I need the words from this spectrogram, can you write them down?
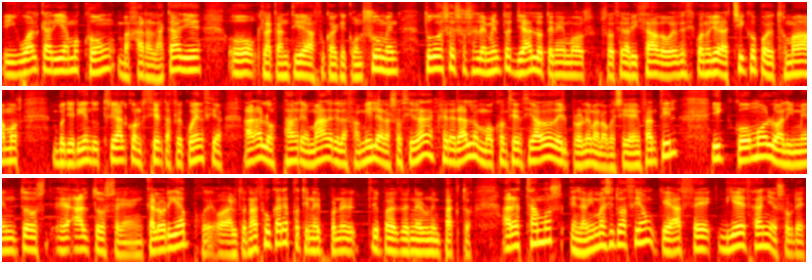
igual que haríamos con bajar a la calle o la cantidad de azúcar que consumen, todos esos elementos ya lo tenemos socializado. Es decir, cuando yo era chico, pues tomábamos bollería industrial con cierta frecuencia. Ahora los padres, madres, la familia, la sociedad en general nos hemos concienciado del problema de la obesidad infantil y cómo los alimentos eh, altos en calorías pues, o altos en azúcares pues tiene, poner, puede tener un impacto. Ahora estamos en la misma situación que hace 10 años sobre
